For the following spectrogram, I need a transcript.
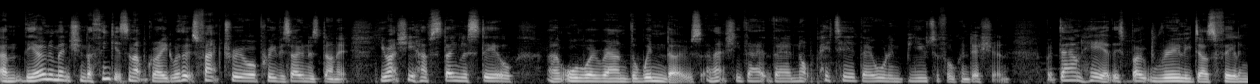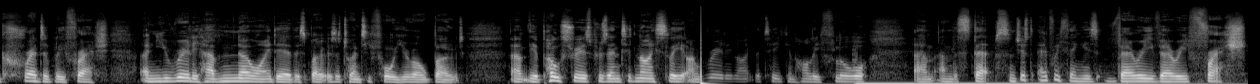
Um, the owner mentioned, I think it's an upgrade, whether it's factory or previous owner's done it, you actually have stainless steel um, all the way around the windows and actually they're, they're not pitted, they're all in beautiful condition. But down here, this boat really does feel incredibly fresh and you really have no idea this boat is a 24 year old boat. Um, the upholstery is presented nicely. I really like the teak and holly floor um, and the steps and just everything is very, very fresh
